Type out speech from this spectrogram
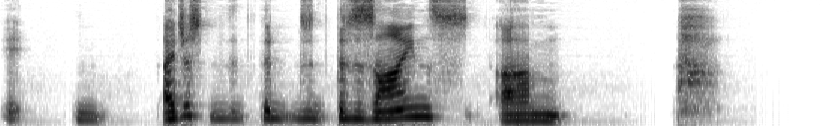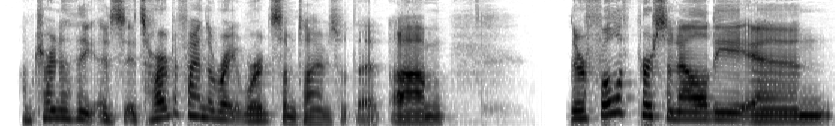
it, I just the, the, the designs. Um, I'm trying to think. It's it's hard to find the right word sometimes with it. Um, they're full of personality and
